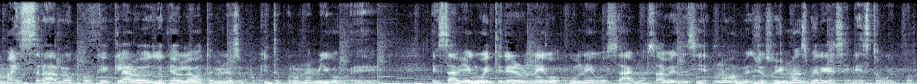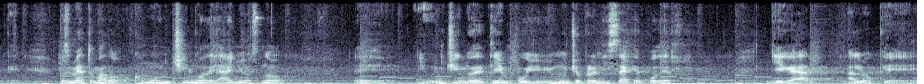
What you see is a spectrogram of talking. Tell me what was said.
maestrarlo, porque claro, es lo que hablaba también hace poquito con un amigo. Eh, está bien, güey, tener un ego, un ego sano, ¿sabes? Decir, no mames, yo soy más vergas en esto, güey, porque pues me ha tomado como un chingo de años, ¿no? Eh, y un chingo de tiempo y mucho aprendizaje poder llegar a lo que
